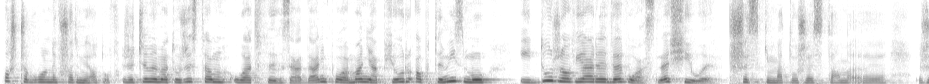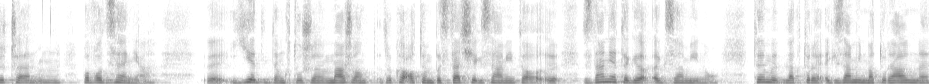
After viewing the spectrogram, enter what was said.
poszczególnych przedmiotów. Życzymy maturzystom łatwych zadań, połamania piór, optymizmu i dużo wiary we własne siły. Wszystkim maturzystom y, życzę mm, powodzenia. Y, Jednym, którzy marzą tylko o tym, by zdać egzamin, to y, zdanie tego egzaminu. Tym, dla których egzamin maturalny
